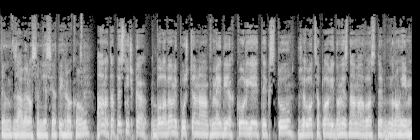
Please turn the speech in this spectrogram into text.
ten záver 80 rokov? Áno, tá pesnička bola veľmi púšťaná v médiách kvôli jej textu, že loď sa plaví do neznáma a vlastne mnohým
